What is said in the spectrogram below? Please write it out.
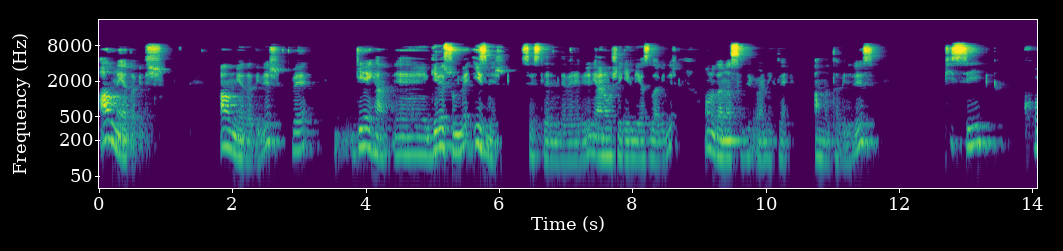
almayabilir almayabilir ve Geyhan, e, Giresun ve İzmir seslerini de verebilir. Yani o şekilde yazılabilir. Onu da nasıl bir örnekle anlatabiliriz? Psikoloji.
